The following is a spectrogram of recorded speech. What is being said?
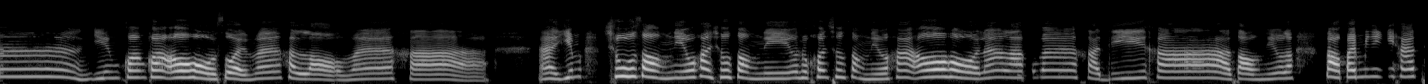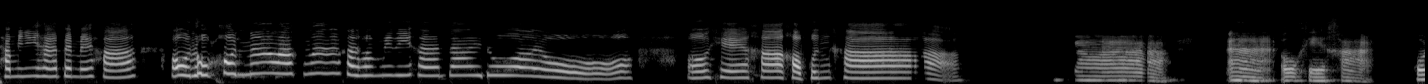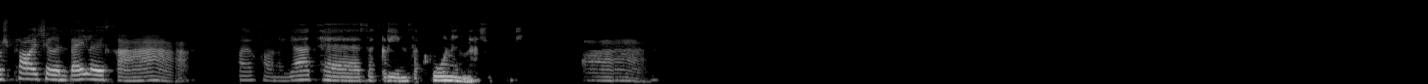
งๆยิ้มกว้างๆโอ้โห สวยมากค่ะหล่อมากค่ะ อะยิ้มชูสองนิ้วค่ะ ชูสองนิ้ว ทุกคนชูสองนิ้วค่ะ โอ้โหน่ารักมากค่ะดีค่ะสองนิ้วแล้ว ต่อไปมินิฮาร์ททำมินิฮาร์ทเป็นไหมคะ โอ้ทุกคนน่ารักมากค่ะทำมินิฮาร์ทได้ด้วย โอ้โอเคค่ะ ขอบคุณค่ะค่ะอ่า โอเคค่ะ โค้ชพลอยเชิญได้เลยค่ะพลอยขออนุญาตแชร์สกรีนสักครู่หนึ่งนะคะค่ะ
